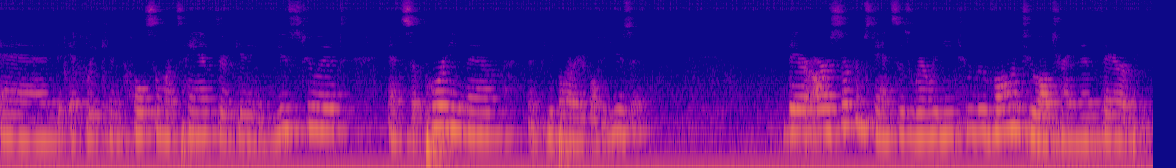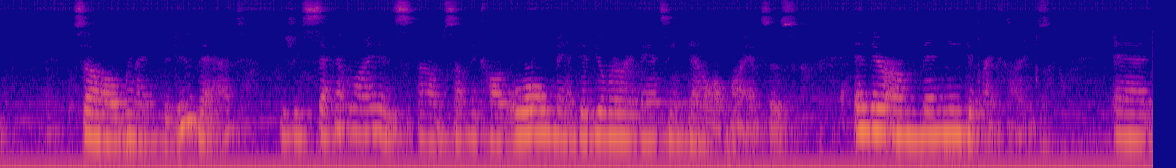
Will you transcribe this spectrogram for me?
And if we can hold someone's hand through getting used to it and supporting them, then people are able to use it. There are circumstances where we need to move on to alternative therapy. So when I need to do that, usually second line is um, something called oral mandibular advancing dental appliances. And there are many different kinds. And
